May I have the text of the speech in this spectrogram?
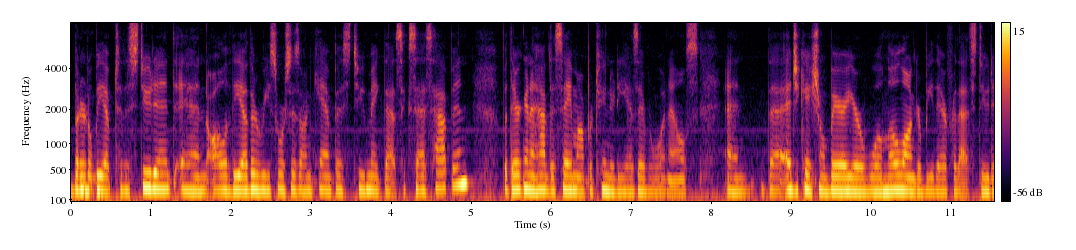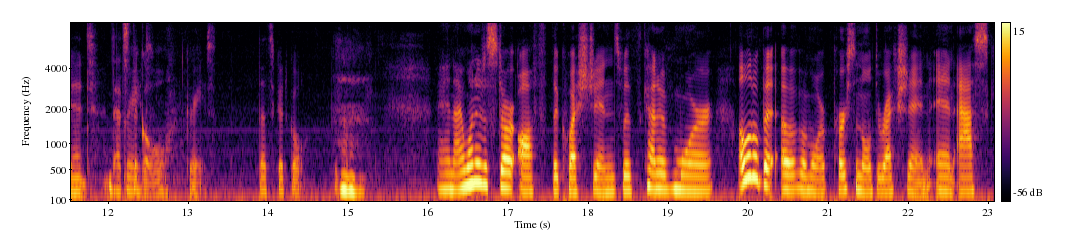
but mm-hmm. it'll be mm-hmm. up to the student and all of the other resources on campus to make that success happen. But they're going to have the same opportunity as everyone else. And the educational barrier will no longer be there for that student. That's Great. the goal. Great. That's a good goal. and I wanted to start off the questions with kind of more, a little bit of a more personal direction and ask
